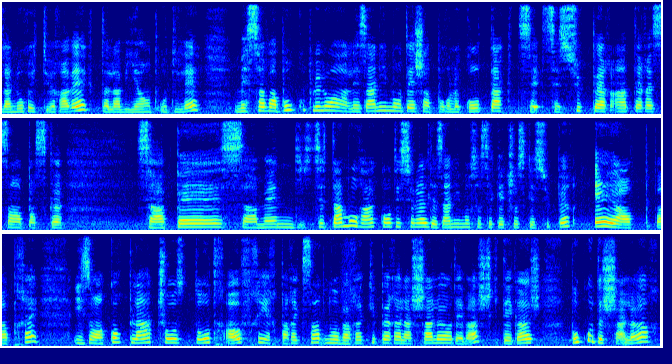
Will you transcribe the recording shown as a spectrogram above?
la nourriture avec, de la viande ou du lait, mais ça va beaucoup plus loin. Les animaux, déjà, pour le contact, c'est super intéressant parce que ça apaise, ça amène cet amour inconditionnel des animaux, ça c'est quelque chose qui est super. Et ap- après, ils ont encore plein de choses d'autres à offrir. Par exemple, nous on va récupérer la chaleur des vaches qui dégage beaucoup de chaleur.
